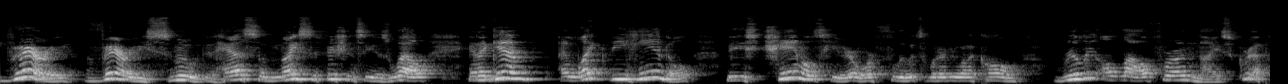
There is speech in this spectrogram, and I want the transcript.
Very, very smooth. It has some nice efficiency as well. And again, I like the handle. These channels here, or flutes, whatever you want to call them, really allow for a nice grip.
